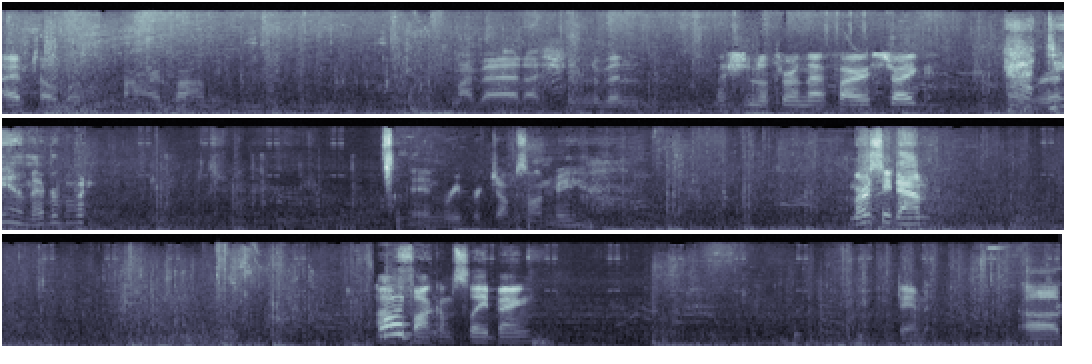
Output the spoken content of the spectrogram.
I have teleport. Alright, Bobby. My bad. I shouldn't have been. I shouldn't have thrown that fire strike. God rip. damn, everybody. And Reaper jumps on me. Mercy down. Oh fuck! I'm sleeping. Damn it. Uh,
